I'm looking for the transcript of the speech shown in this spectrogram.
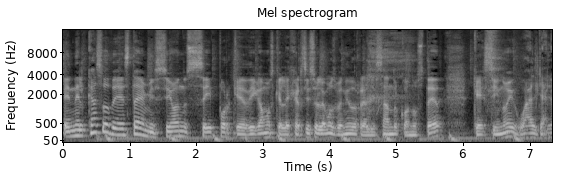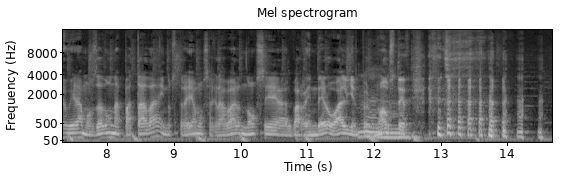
En el caso de esta emisión, sí, porque digamos que el ejercicio lo hemos venido realizando con usted, que si no igual ya le hubiéramos dado una patada y nos traíamos a grabar, no sé, al barrendero o a alguien, pero no a usted.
